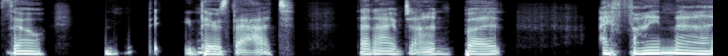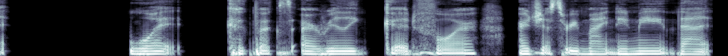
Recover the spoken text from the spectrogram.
So there's that that I've done. But I find that what cookbooks are really good for are just reminding me that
